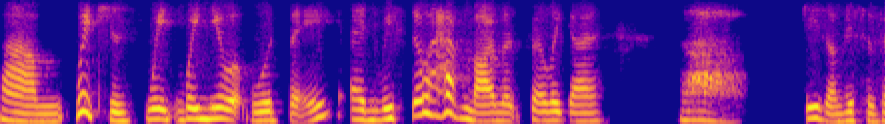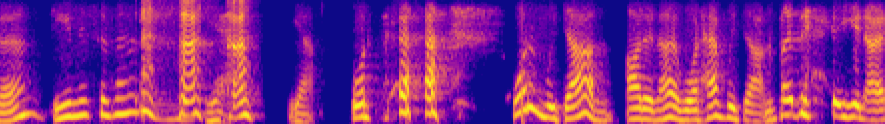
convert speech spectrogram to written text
um, which is we we knew it would be, and we still have moments where we go, oh, geez, I miss Auvergne. Do you miss Auvergne? yeah, yeah. What what have we done? I don't know. What have we done? But you know,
